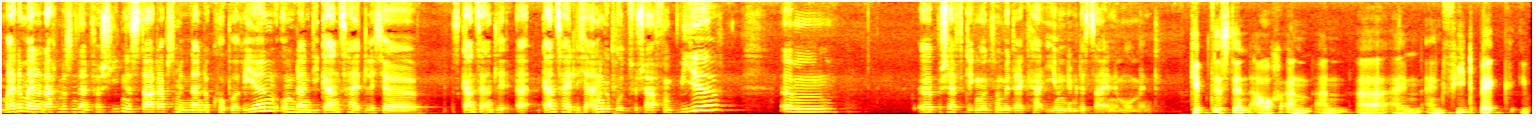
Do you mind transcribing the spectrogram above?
meiner Meinung nach müssen dann verschiedene Startups miteinander kooperieren, um dann die ganzheitliche, das ganze, äh, ganzheitliche Angebot zu schaffen. Wir ähm, äh, beschäftigen uns nur mit der KI und dem Design im Moment. Gibt es denn auch an, an, äh, ein, ein Feedback? Ich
